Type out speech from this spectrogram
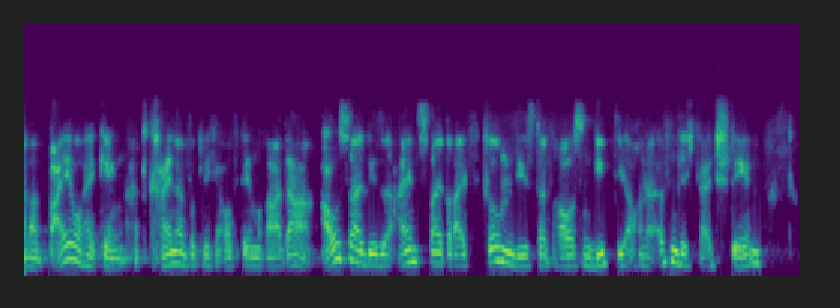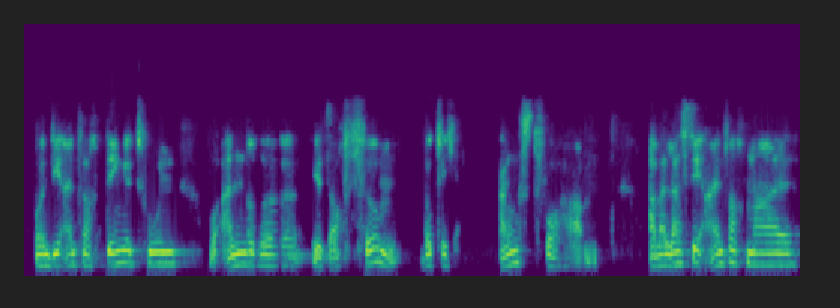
aber Biohacking hat keiner wirklich auf dem Radar, außer diese ein, zwei, drei Firmen, die es da draußen gibt, die auch in der Öffentlichkeit stehen und die einfach Dinge tun, wo andere jetzt auch Firmen wirklich Angst vorhaben. Aber lass sie einfach mal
